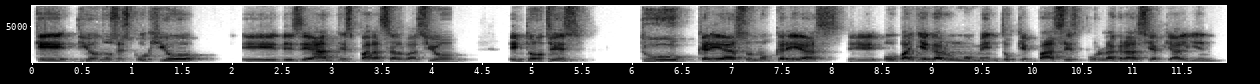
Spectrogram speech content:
que Dios nos escogió eh, desde antes para salvación. Entonces, tú creas o no creas, eh, o va a llegar un momento que pases por la gracia que alguien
